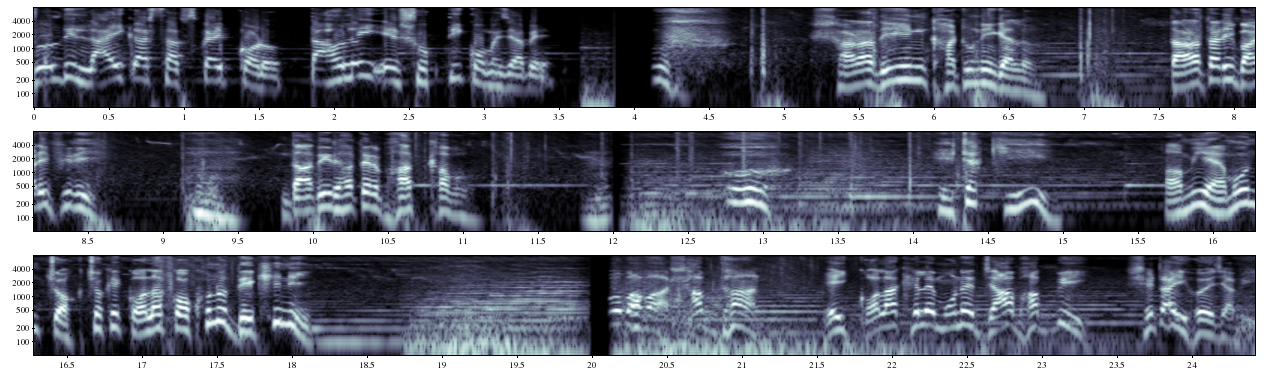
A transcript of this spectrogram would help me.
জলদি লাইক আর সাবস্ক্রাইব করো তাহলেই এর শক্তি কমে যাবে। সারাদিন খাটুনি গেল। তাড়াতাড়ি বাড়ি ফিরি। দাদির হাতের ভাত খাব। ও এটা কি? আমি এমন চকচকে কলা কখনো দেখিনি। ও বাবা সাবধান। এই কলা খেলে মনে যা ভাববি সেটাই হয়ে যাবি।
